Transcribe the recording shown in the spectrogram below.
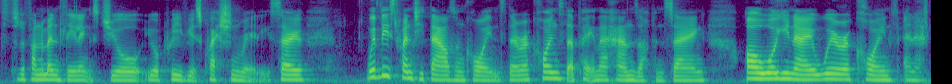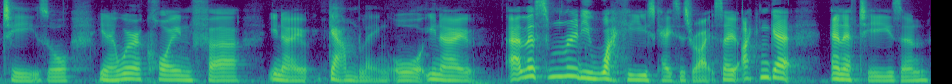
sort of fundamentally links to your your previous question, really. So with these 20,000 coins, there are coins that are putting their hands up and saying, oh, well, you know, we're a coin for NFTs, or, you know, we're a coin for, you know, gambling, or, you know, and there's some really wacky use cases, right? So I can get NFTs and,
